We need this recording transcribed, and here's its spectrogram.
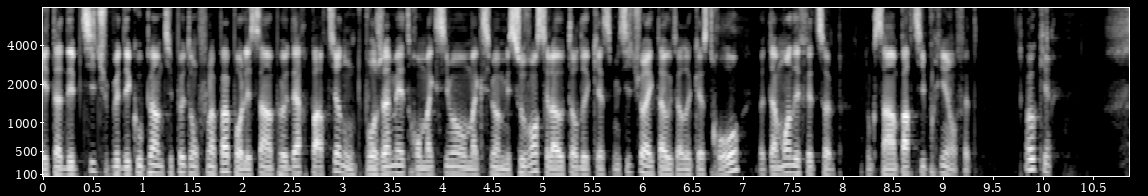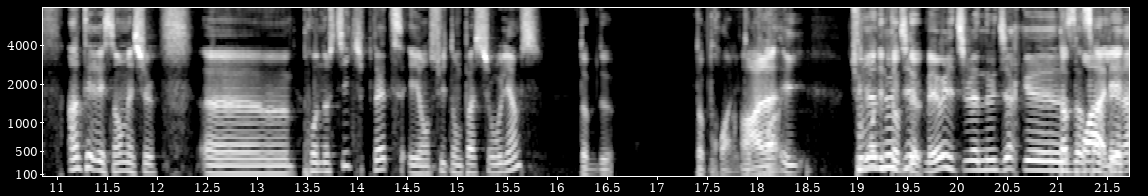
Et t'as des petits, tu peux découper un petit peu ton flapa pour laisser un peu d'air partir, donc pour jamais être au maximum, au maximum. Mais souvent, c'est la hauteur de caisse. Mais si tu règles ta hauteur de caisse trop haut, bah, t'as moins d'effet de sol. Donc c'est un parti pris en fait. Ok. Intéressant, messieurs. Euh, pronostic peut-être, et ensuite on passe sur Williams? Top 2. Top 3. allez, top Voilà, 3. et tu viens nous dire, 2. mais oui, tu viens de nous dire que Top ça 3, sera allez, top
